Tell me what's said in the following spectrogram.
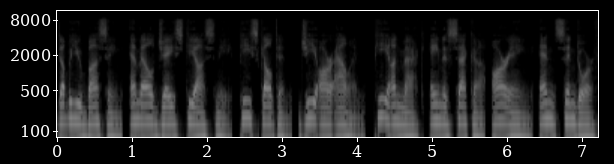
W. Bussing, M. L. J. Stiassny, P. Skelton, G. R. Allen, P. Unmack, A. Naseka, R. Ng, N. Sindorf,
